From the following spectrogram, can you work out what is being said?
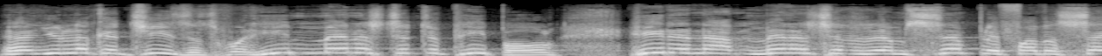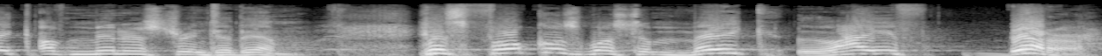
And you look at Jesus, when he ministered to people, he did not minister to them simply for the sake of ministering to them. His focus was to make life better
